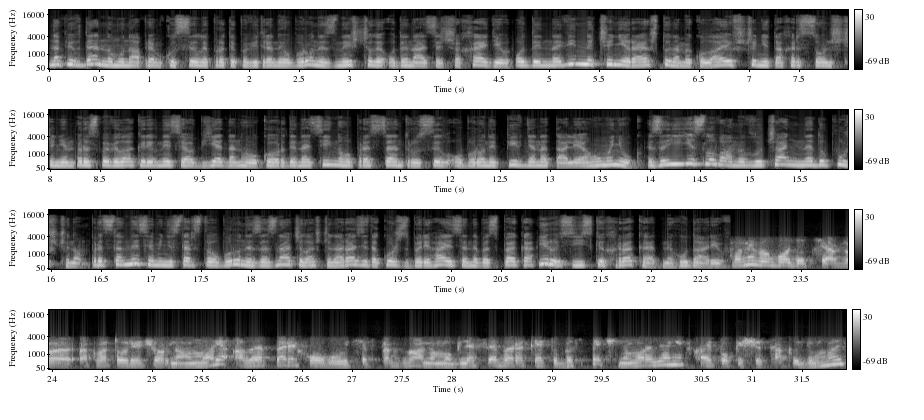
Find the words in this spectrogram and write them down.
На південному напрямку сили протиповітряної оборони знищили 11 шахедів. Один на Вінниччині, решту на Миколаївщині та Херсонщині. Розповіла керівниця об'єднаного координаційного прес-центру сил оборони Півдня Наталія Гуменюк. За її словами, влучань не допущено. Представниця міністерства оборони зазначила, що наразі також зберігається небезпека і російських ракетних ударів. Вони виводяться в акваторію Чорного моря, але переховуються в так званому для себе ракетобезпечному районі. Хай поки що так і думають.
